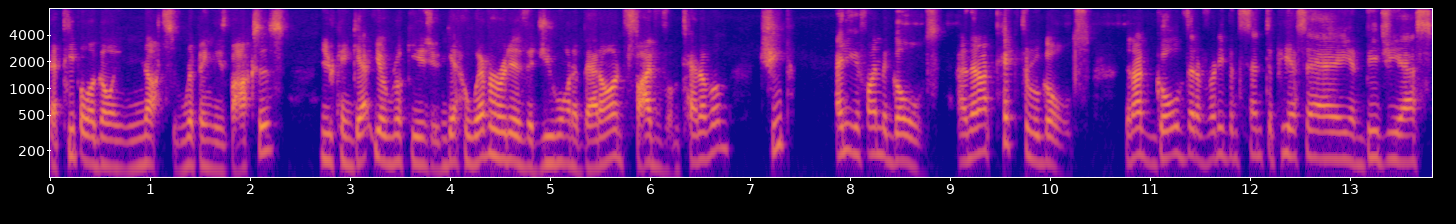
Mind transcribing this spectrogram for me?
that people are going nuts ripping these boxes. You can get your rookies. You can get whoever it is that you want to bet on, five of them, ten of them, cheap, and you can find the golds. And they're not through golds. They're not golds that have already been sent to PSA and BGS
